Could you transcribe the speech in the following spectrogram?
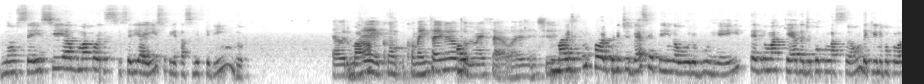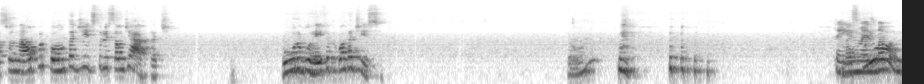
Não sei se alguma coisa, se seria isso que ele está se referindo, é o urubu-rei? Com, comenta aí no YouTube, Marcelo. A gente... Mas se for, se ele tivesse referindo ao urubu-rei, teve uma queda de população, declínio populacional, por conta de destruição de habitat. O urubu-rei foi por conta disso. Então... Tem Mas mais uma...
